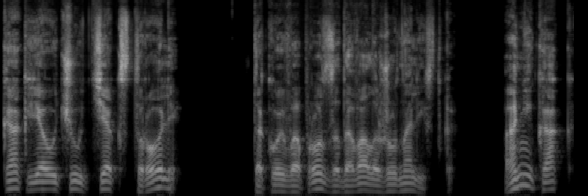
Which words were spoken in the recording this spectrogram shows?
Как я учу текст роли? Такой вопрос задавала журналистка. А никак.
